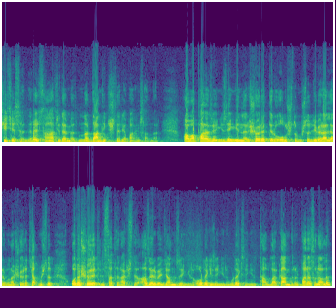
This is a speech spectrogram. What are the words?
Kiç eserlere sanatçı denmez. Bunlar dandik işler yapan insanlar. Ama para zengin, zenginleri, şöhretleri oluşturmuştur. Liberaller buna şöhret yapmıştır. O da şöhretini satarak işte Azerbaycanlı zengini, oradaki zengini, buradaki zengini tavlar, kandırır, parasını alır.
